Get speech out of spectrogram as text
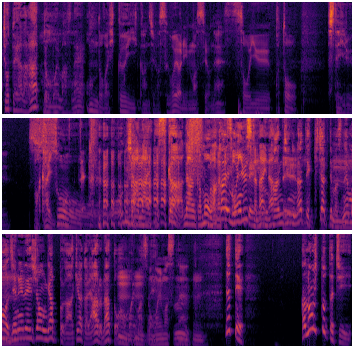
ちょっと嫌だなって思いますね。温度が低い感じはすごいありますよね。そういうことをしている若いそうじゃないですか。なんかもう若いもんっていう感じになってきちゃってますね。うんもうジェネレーションギャップが明らかにあるなとはうん思いますね。うん思いますね、うんうんだって、あの人たち、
